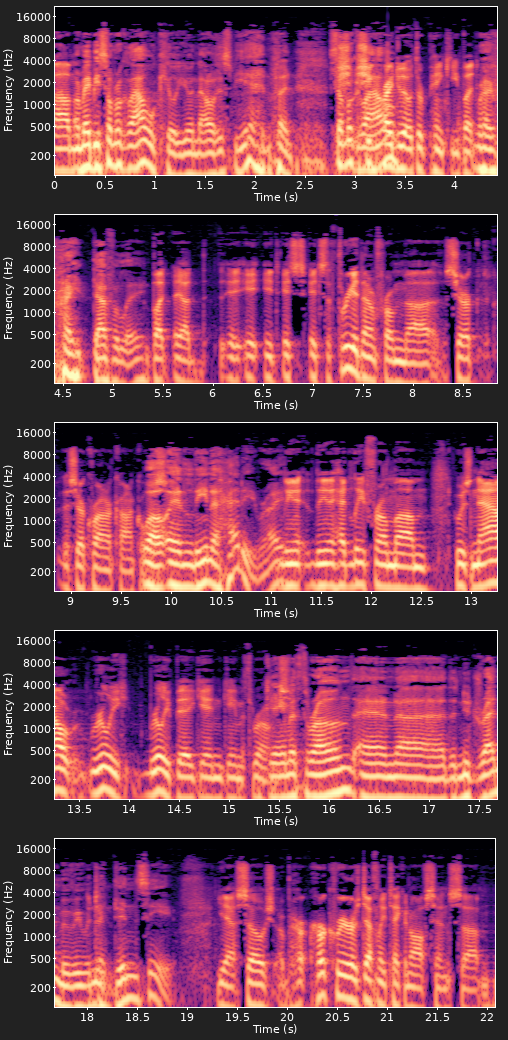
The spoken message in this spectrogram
Um, Or maybe Summer Glau will kill you, and that'll just be it. But she, Summer she Glau, probably do it with her pinky, but right, right, definitely. but uh, it, it, it's it's the three of them from uh, Sarah, the Sarah Connor Chronicles. Well, and Lena Headey, right? Lena, Lena Headey from um, who is now really really big in Game of Thrones. Game of Thrones and uh, the new Dredd movie, which I didn't see. yeah, so her, her career has definitely taken off since um,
